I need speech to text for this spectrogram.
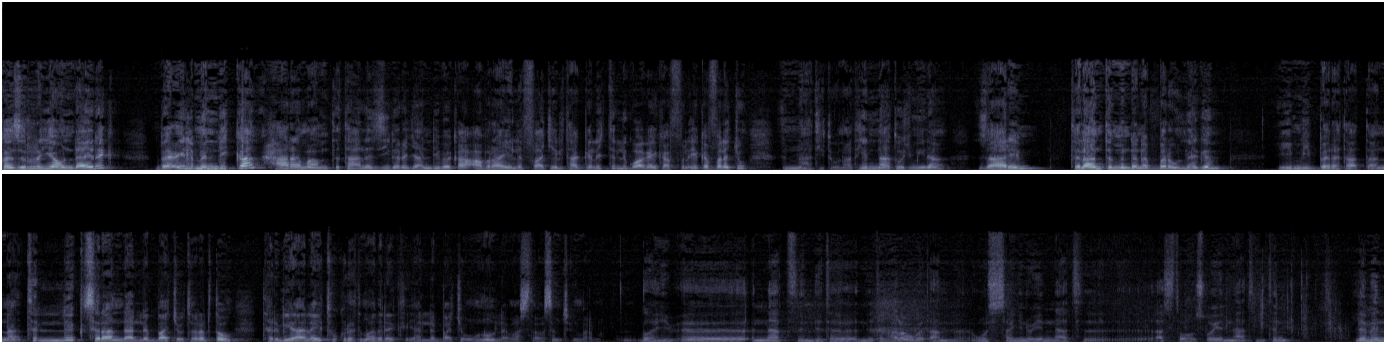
ከዝርያው እንዳይርቅ በዕልም እንዲካን ሐረም አምጥታ ለዚህ ደረጃ እንዲበቃ አብራ የለፋች የታገለች ትልቅ ዋጋ የከፈለችው እናቲቱ ናት። የእናቶች ሚና ዛሬም ትላንትም እንደነበረው ነገም የሚበረታታና ትልቅ ስራ እንዳለባቸው ተረድተው ተርቢያ ላይ ትኩረት ማድረግ ያለባቸው መሆኑን ለማስታወስም ጭምር ነው። እናት እንደተባለው በጣም ወሳኝ ነው የእናት አስተዋጽኦ። የእናት እንትን ለምን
